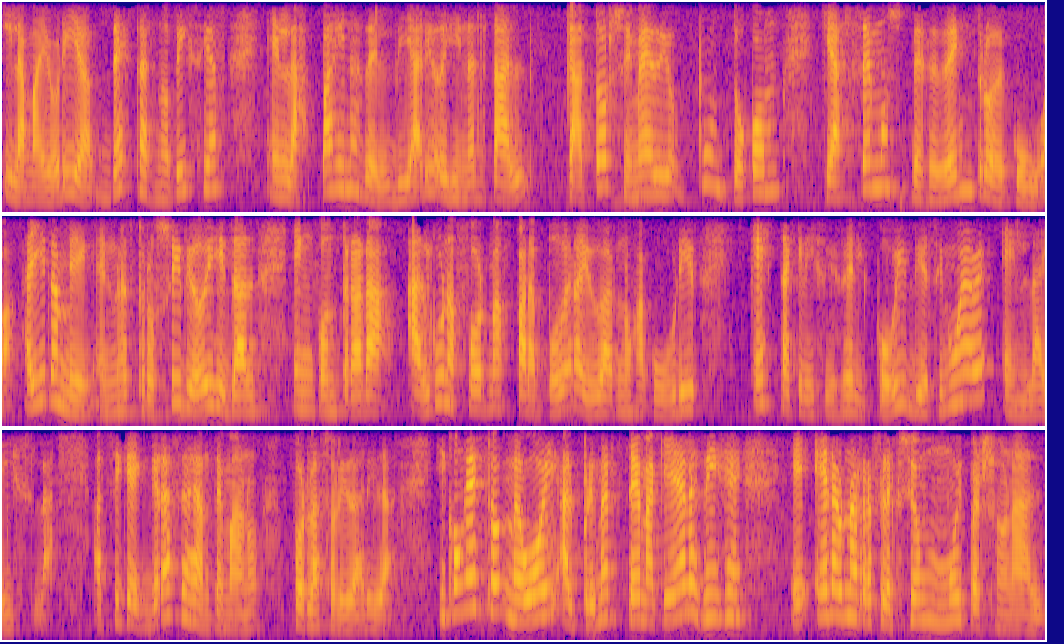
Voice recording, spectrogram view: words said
y la mayoría de estas noticias en las páginas del diario digital 14ymedio.com que hacemos desde dentro de Cuba. Allí también en nuestro sitio digital encontrará algunas formas para poder ayudarnos a cubrir esta crisis del COVID-19 en la isla. Así que gracias de antemano por la solidaridad. Y con esto me voy al primer tema que ya les dije era una reflexión muy personal.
